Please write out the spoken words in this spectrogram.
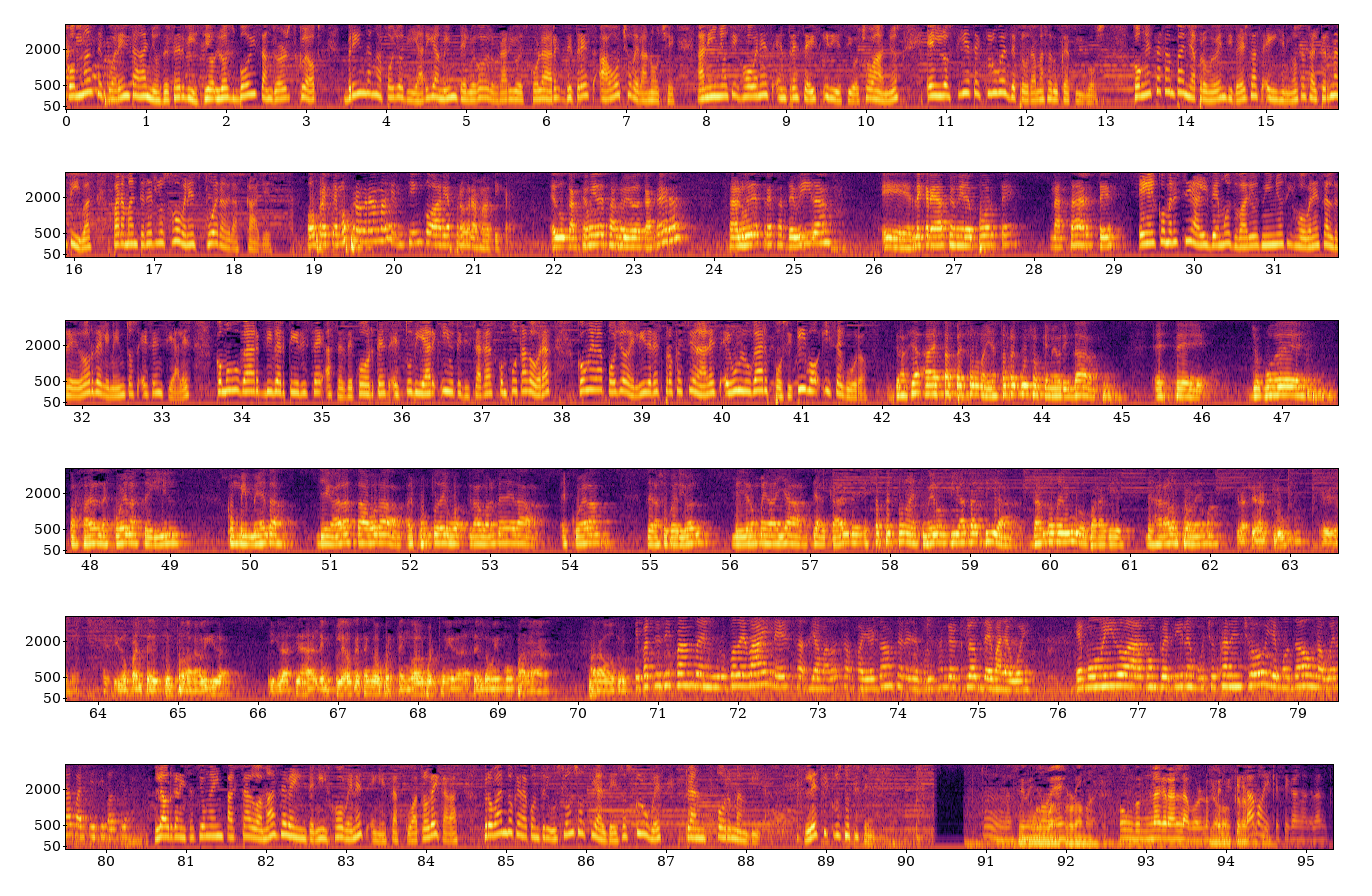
Con más de 40 años de servicio, los Boys and Girls Clubs brindan apoyo diariamente luego del horario escolar de 3 a 8 de la noche a niños y jóvenes entre 6 y 18 años en los siete clubes de programas educativos. Con esta campaña promueven diversas e ingeniosas alternativas para mantener los jóvenes fuera de las calles. Ofrecemos programas en cinco áreas programáticas. Educación y desarrollo de carreras, salud y destrezas de vida, eh, recreación y deporte, las artes. En el comercial vemos varios niños y jóvenes alrededor de elementos esenciales como jugar, divertirse, hacer deportes, estudiar y utilizar las computadoras con el apoyo de líderes profesionales en un lugar positivo y seguro. Gracias a estas personas y a estos recursos que me brindaron, este, yo pude pasar en la escuela, seguir con mi meta, llegar hasta ahora al punto de graduarme de la escuela, de la superior me dieron medalla de alcalde. Estas personas estuvieron día tras día dándome duro para que dejara los problemas. Gracias al club, eh, he sido parte del club toda la vida y gracias al empleo que tengo, pues tengo la oportunidad de hacer lo mismo para, para otros. Estoy participando en un grupo de baile llamado Sapphire Dancer, el Boys Club de Mayagüez. Hemos ido a competir en muchos talent shows y hemos dado una buena participación. La organización ha impactado a más de 20.000 jóvenes en estas cuatro décadas, probando que la contribución social de esos clubes transforman vidas. Leslie Cruz Noticente. Mm, así Muy mismo buen es. programa ese. Un- una gran labor. Los lo que felicitamos sí. y que sigan adelante.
